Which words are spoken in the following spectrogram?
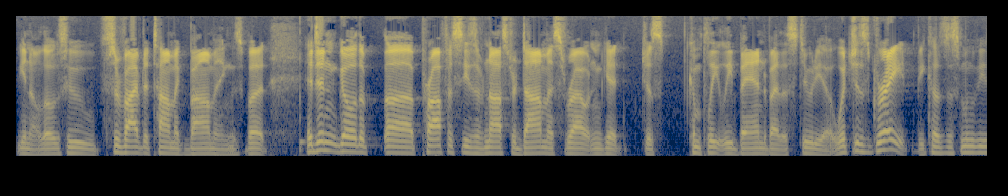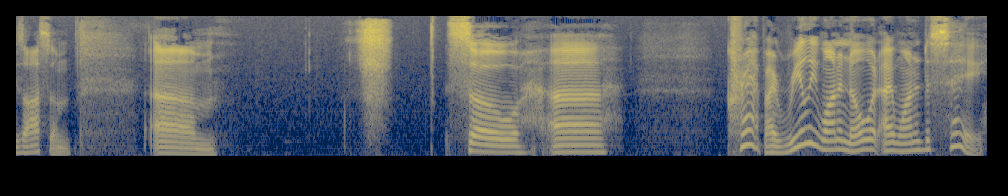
you know those who survived atomic bombings, but it didn't go the uh, prophecies of Nostradamus route and get just completely banned by the studio, which is great because this movie is awesome. Um, so, uh, crap, I really want to know what I wanted to say.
